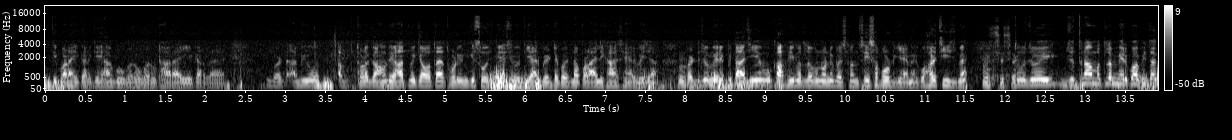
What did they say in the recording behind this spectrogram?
इतनी पढ़ाई करके यहाँ गोबर वोबर उठा रहा है ये कर रहा है। बट अभी वो अब थोड़ा गाँव देहात में क्या होता है थोड़ी उनकी सोच भी ऐसी होती है यार बेटे को इतना पढ़ाया लिखा शहर भेजा। बट जो मेरे पिताजी हैं वो काफ़ी मतलब उन्होंने बचपन से ही सपोर्ट किया है मेरे को हर चीज़ में। अच्छा अच्छा। तो जो जितना मतलब मेरे को अभी तक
